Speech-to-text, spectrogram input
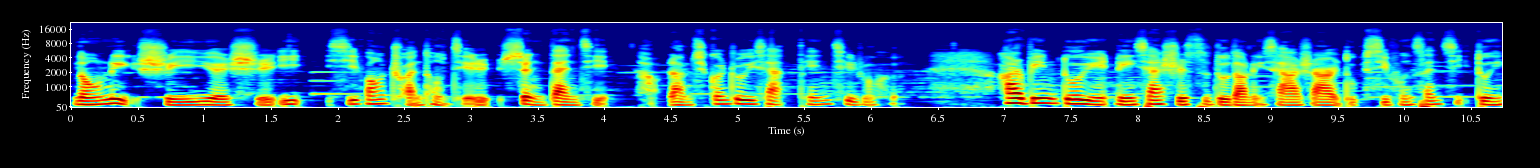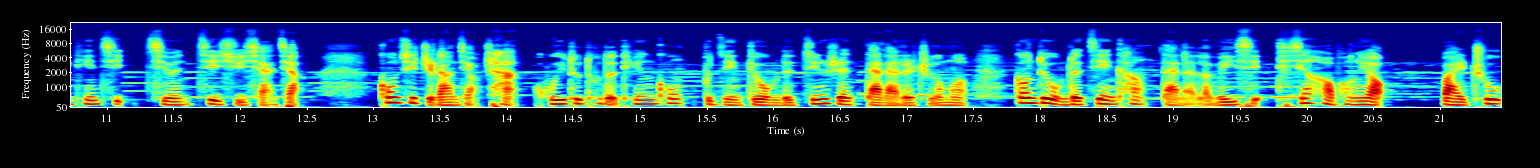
农历十一月十一，西方传统节日圣诞节。好，让我们去关注一下天气如何。哈尔滨多云，零下十四度到零下二十二度，西风三级，多云天气，气温继续下降。空气质量较差，灰秃秃的天空不仅给我们的精神带来了折磨，更对我们的健康带来了威胁。提醒好朋友外出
